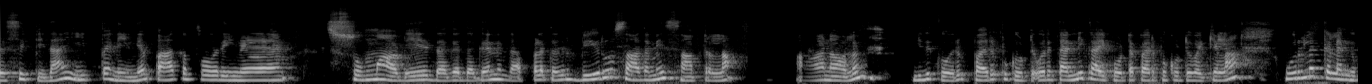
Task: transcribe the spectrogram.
ரெசிபி தான் இப்போ நீங்க பார்க்க போறீங்க. சும்மா அப்படியே தக தகன்னு இந்த அப்பளத்தை வெறும் சாதமே சாப்பிட்றலாம் ஆனாலும் இதுக்கு ஒரு பருப்பு கூட்டு ஒரு தண்ணி காய் போட்ட பருப்பு கூட்டு வைக்கலாம். உருளைக்கிழங்கு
